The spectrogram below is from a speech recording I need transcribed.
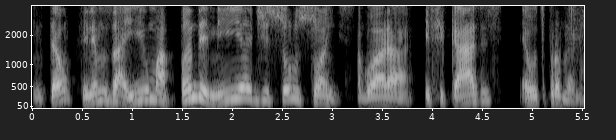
Então, teremos aí uma pandemia de soluções, agora eficazes é outro problema.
